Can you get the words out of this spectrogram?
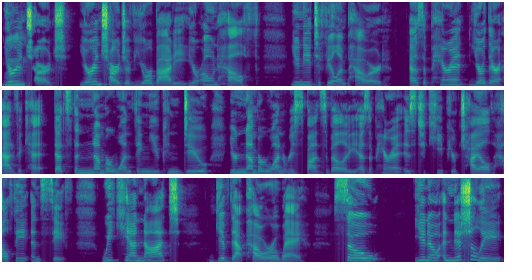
You're in Mm, charge. You're in charge of your body, your own health. You need to feel empowered. As a parent, you're their advocate. That's the number one thing you can do. Your number one responsibility as a parent is to keep your child healthy and safe. We cannot give that power away. So, you know, initially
